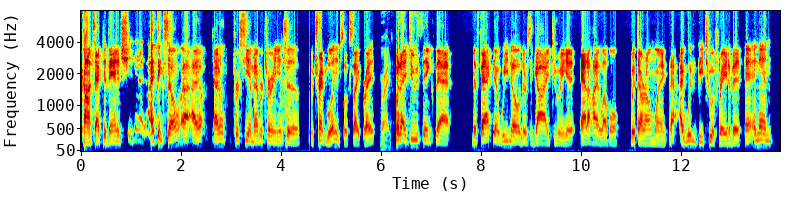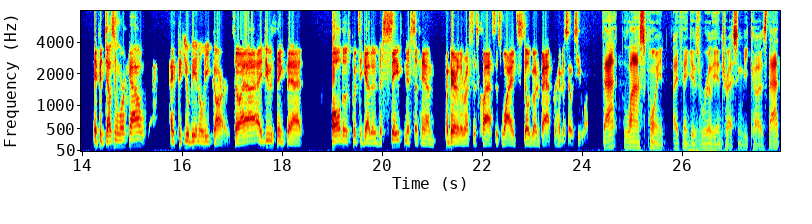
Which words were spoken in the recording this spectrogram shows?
contact advantage? I think so. I, I don't foresee him ever turning into what Trent Williams looks like, right? Right. But I do think that the fact that we know there's a guy doing it at a high level with our own length, I wouldn't be too afraid of it. And then if it doesn't work out, I think you'll be an elite guard. So I, I do think that all those put together, the safeness of him compared to the rest of this class is why I'd still go to bat for him as OT one. That last point I think is really interesting because that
